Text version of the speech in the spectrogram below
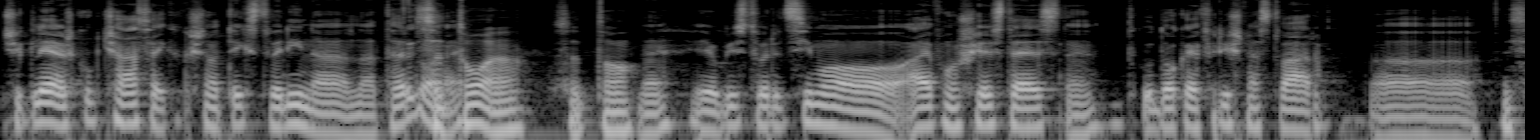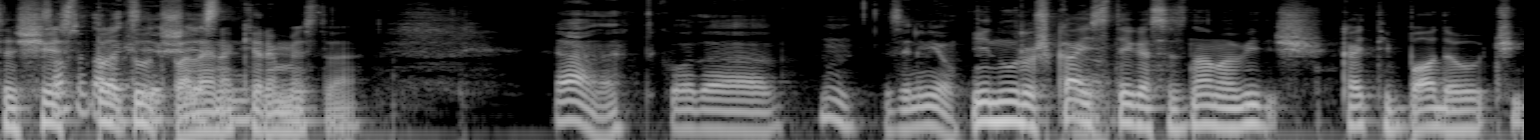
če gledaš, koliko časa je kakšno od teh stvari na, na trgu. Se ne, to, ja, se to. Ne, je v bistvu recimo iPhone 6S, ne, tako dokaj frišna stvar. Uh, Se 6 Samsung pa Galaxy tudi, pa le S6 na katerem mestu je. Ja, ne, tako da, hm, zanimivo. In uroš, kaj iz tega seznama vidiš, kaj ti bode v oči.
